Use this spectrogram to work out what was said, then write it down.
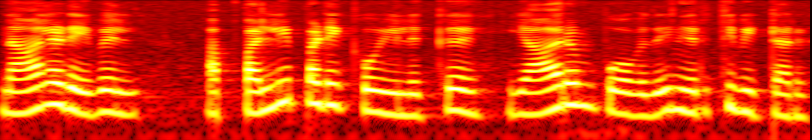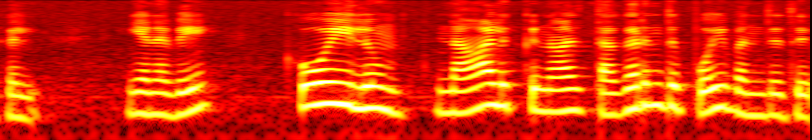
நாளடைவில் அப்பள்ளிப்படை கோயிலுக்கு யாரும் போவதை நிறுத்திவிட்டார்கள். எனவே கோயிலும் நாளுக்கு நாள் தகர்ந்து போய் வந்தது.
